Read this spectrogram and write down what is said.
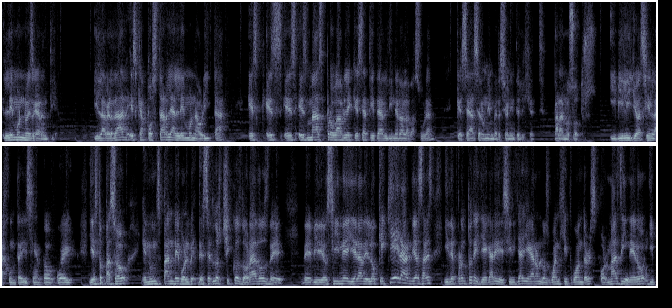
Lemon no es garantía. Y la verdad es que apostarle a Lemon ahorita es, es, es, es más probable que sea tirar el dinero a la basura que sea hacer una inversión inteligente para nosotros y Billy y yo así en la junta diciendo, güey, y esto pasó en un span de, de ser los chicos dorados de, de videocine y era de lo que quieran, ya sabes, y de pronto de llegar y decir, ya llegaron los One Hit Wonders por más dinero y,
